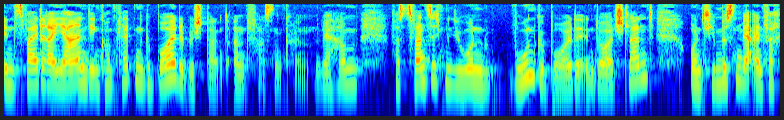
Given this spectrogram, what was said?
in zwei, drei Jahren den kompletten Gebäudebestand anfassen können. Wir haben fast 20 Millionen Wohngebäude in Deutschland und hier müssen wir einfach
